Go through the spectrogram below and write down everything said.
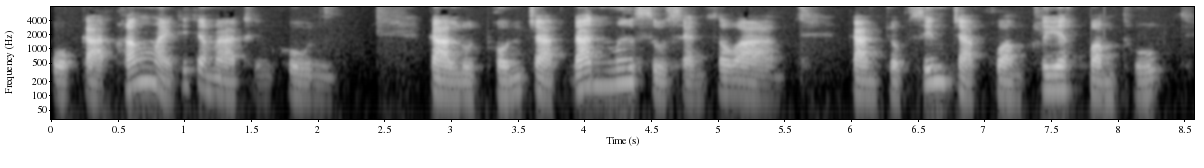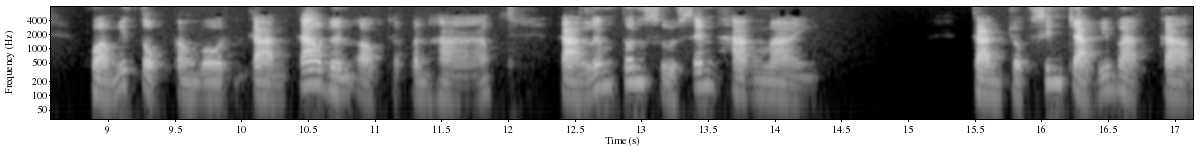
โอกาสครั้งใหม่ที่จะมาถึงคุณ การหลุดพ้นจากด้านมืดสู่แสงสว่าง การจบสิ้นจากความเครียดความทุกข์ ความวิตกกังวล การก้าวเดินออกจากปัญหา การเริ่มต้นสู่เส้นทางใหม่ การจบสิ้นจากวิบากกรรม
